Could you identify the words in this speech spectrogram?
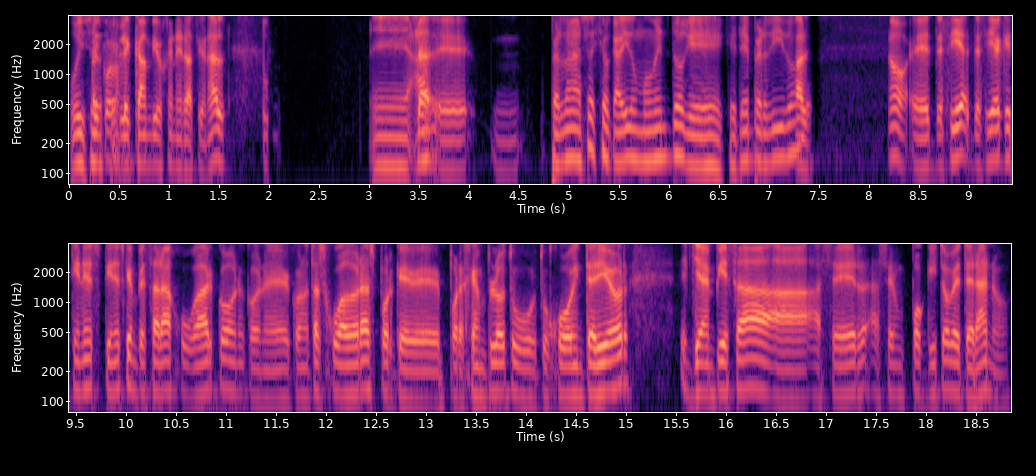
Uy, Sergio. con el cambio generacional Eh, o sea, eh, mm, Perdona, Sergio, que ha habido un momento que, te he perdido. No, eh, decía, decía que tienes, tienes que empezar a jugar con, con, eh, con otras jugadoras porque, por ejemplo, tu, tu juego interior ya empieza a, a ser, a ser un poquito veterano.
